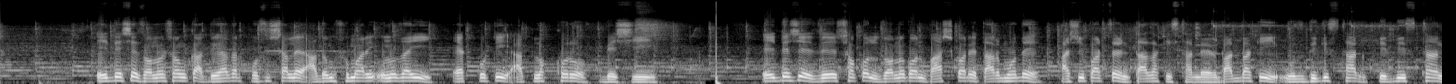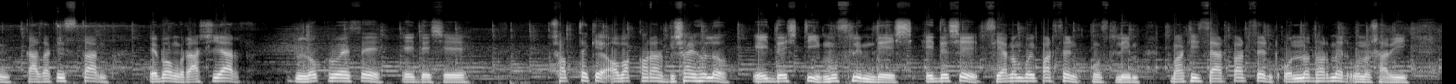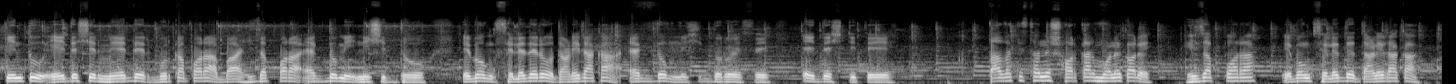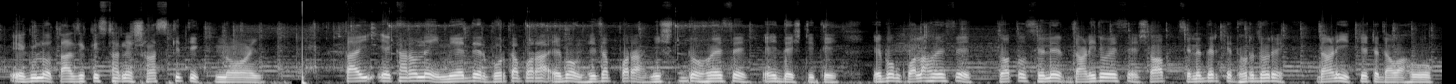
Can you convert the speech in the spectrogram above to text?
এই দেশে জনসংখ্যা দুই হাজার পঁচিশ সালে আদমশুমারি অনুযায়ী এক কোটি আট লক্ষরও বেশি। এই দেশে যে সকল জনগণ বাস করে তার মধ্যে আশি পার্সেন্ট তাজাকিস্তানের, বাদবাকি উজবেকিস্তান কিরগিস্তান কাজাকিস্তান এবং রাশিয়ার লোক রয়েছে এই দেশে। সবথেকে অবাক করার বিষয় হলো এই দেশটি মুসলিম দেশ। এই দেশে ছিয়ানব্বই পার্সেন্ট মুসলিম, বাকি চার পার্সেন্ট অন্য ধর্মের অনুসারী। কিন্তু এই দেশের মেয়েদের বোরকা পরা বা হিজাব পরা একদমই নিষিদ্ধ এবং ছেলেদেরও দাঁড়িয়ে রাখা একদম নিষিদ্ধ রয়েছে এই দেশটিতে। তাজাকিস্তানের সরকার মনে করে, হিজাব পরা এবং ছেলেদের দাঁড়িয়ে রাখা এগুলো তাজিকিস্তানের সাংস্কৃতিক নয়। তাই এ কারণেই মেয়েদের বোরকা পরা এবং হিজাব পরা নিষিদ্ধ হয়েছে এই দেশটিতে। এবং বলা হয়েছে, যত ছেলের দাড়ি রয়েছে, সব ছেলেদেরকে ধরে ধরে দাড়ি কেটে দেওয়া হোক।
